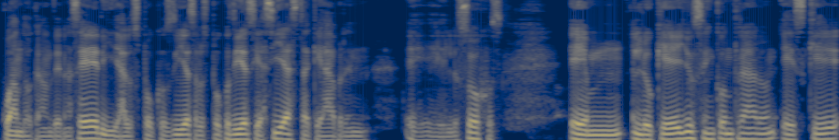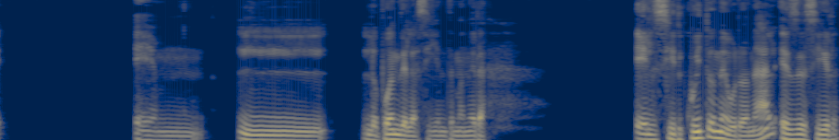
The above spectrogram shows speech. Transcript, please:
cuando acaban de nacer y a los pocos días, a los pocos días y así hasta que abren eh, los ojos. Em, lo que ellos encontraron es que em, lo ponen de la siguiente manera. El circuito neuronal, es decir,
